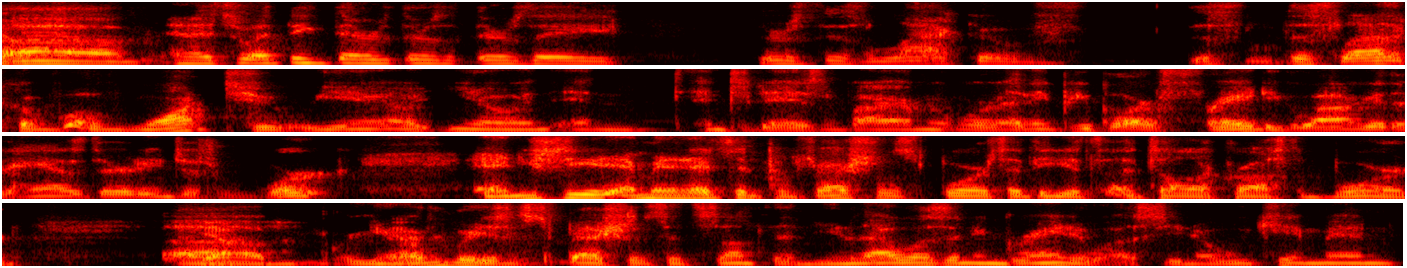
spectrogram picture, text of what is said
Um, and so I think there's there's there's a there's this lack of this this lack of, of want to, you know, you know, in, in, in today's environment where I think people are afraid to go out and get their hands dirty and just work. And you see, I mean, it's in professional sports. I think it's it's all across the board um, yeah. where you know everybody's a specialist at something. You know that wasn't ingrained to us. You know we came in,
